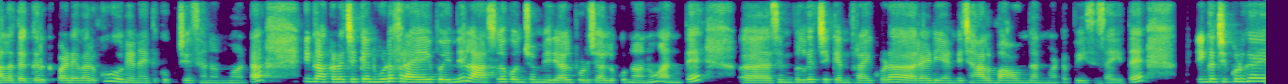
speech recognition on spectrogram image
అలా దగ్గరకు పడే వరకు నేనైతే కుక్ చేశాననమాట. ఇంకా అక్కడ చికెన్ కూడా ఫ్రై అయిపోయింది. లాస్ట్‌లో కొంచెం మిరియాల పొడి చల్లుకున్నాను. అంతే సింపుల్ సింపుల్‌గా చికెన్ ఫ్రై కూడా రెడీ అండి. చాలా బాగుంది అనమాట పీసెస్ అయితే. ఇంకా చిక్కుడుకాయ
